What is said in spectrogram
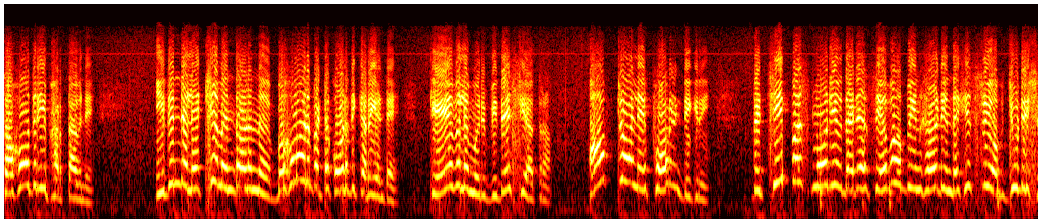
സഹോദരി ഭർത്താവിനെ. ഇതിന്റെ ലക്ഷ്യം എന്താണെന്ന് ബഹുമാനപ്പെട്ട കോടതിക്ക് അറിയണ്ടേ? കേവലം ഒരു വിദേശ യാത്ര after all a foreign degree the cheapest motive that has ever been heard in the history of judiciary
